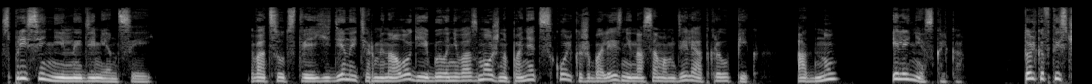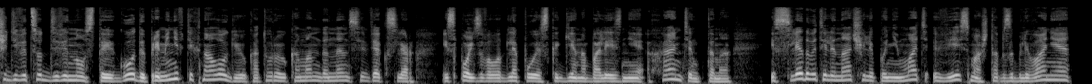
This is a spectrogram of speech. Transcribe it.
с пресенильной деменцией. В отсутствие единой терминологии было невозможно понять, сколько же болезней на самом деле открыл пик — одну или несколько. Только в 1990-е годы, применив технологию, которую команда Нэнси Векслер использовала для поиска гена болезни Хантингтона, исследователи начали понимать весь масштаб заболевания,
